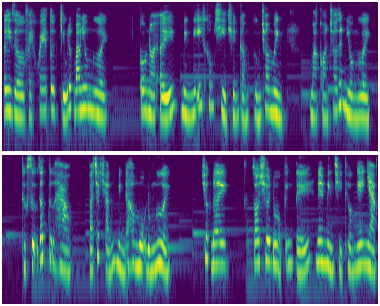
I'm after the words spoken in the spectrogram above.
Bây giờ phải khoe tôi cứu được bao nhiêu người. Câu nói ấy mình nghĩ không chỉ truyền cảm hứng cho mình mà còn cho rất nhiều người. Thực sự rất tự hào và chắc chắn mình đã hâm mộ đúng người. Trước đây, do chưa đủ kinh tế nên mình chỉ thường nghe nhạc,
